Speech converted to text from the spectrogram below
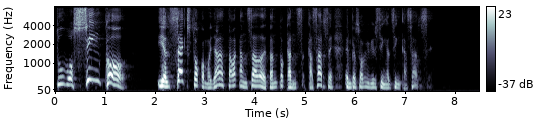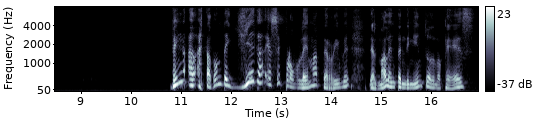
Tuvo cinco. Y el sexto, como ya estaba cansada de tanto casarse, empezó a vivir sin él, sin casarse. Ven hasta dónde llega ese problema terrible del mal entendimiento de lo que es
